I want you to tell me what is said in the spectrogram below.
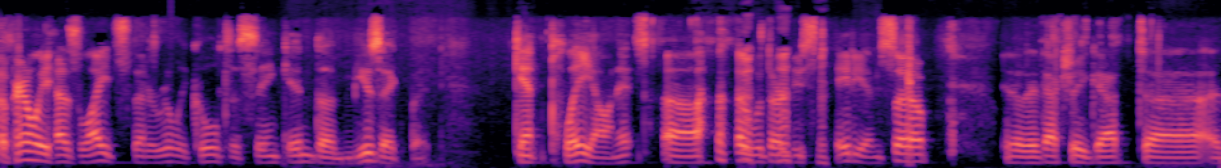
apparently has lights that are really cool to sync into music, but can't play on it uh, with our new stadium. So, you know, they've actually got uh,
